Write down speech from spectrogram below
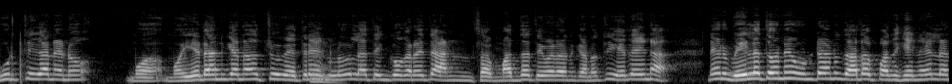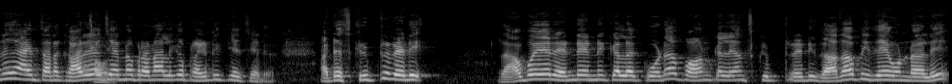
పూర్తిగా నేను మొ మొయ్యడానికి అనవచ్చు వ్యతిరేకులు లేకపోతే ఇంకొకరైతే అన్ స- మద్దతు ఇవ్వడానికి అనవచ్చు ఏదైనా. నేను వీళ్ళతోనే ఉంటాను దాదాపు పదిహేను ఏళ్ళు అని ఆయన తన కార్యాచరణ ప్రణాళిక ప్రకటించేశాడు అంటే స్క్రిప్ట్ రెడీ. రాబోయే రెండు ఎన్నికలకు కూడా పవన్ కళ్యాణ్ స్క్రిప్ట్ రెడీ. దాదాపు ఇదే ఉండాలి.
